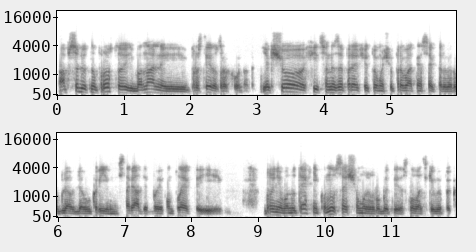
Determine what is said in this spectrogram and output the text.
Абсолютно просто і банальний, і простий розрахунок. Якщо Фіцо не заперечує тому, що приватний сектор виробляв для України снаряди, боєкомплекти і броньовану техніку, ну все, що може робити словацький ВПК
